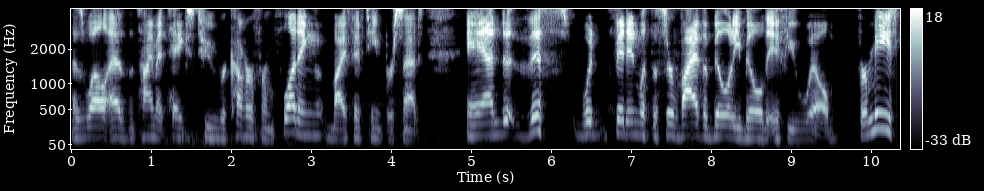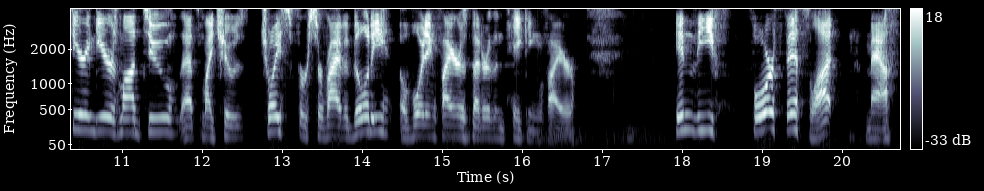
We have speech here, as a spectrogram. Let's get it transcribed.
as well as the time it takes to recover from flooding by 15%. And this would fit in with the survivability build, if you will. For me, Steering Gears Mod 2, that's my cho- choice for survivability. Avoiding fire is better than taking fire. In the fourth, fifth slot, math,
